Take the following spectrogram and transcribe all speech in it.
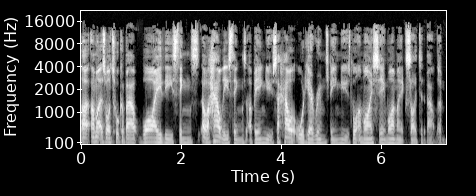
uh, I might as well talk about why these things or how these things are being used. So how are audio rooms being used? What am I seeing? Why am I excited about them?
